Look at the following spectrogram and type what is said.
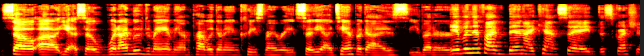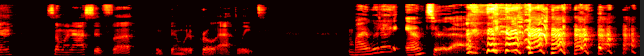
So, uh, yeah. So when I move to Miami, I'm probably going to increase my rates. So yeah, Tampa guys, you better. Even if I've been, I can't say discretion. Someone asked if uh, we've been with a pro athlete. Why would I answer that?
